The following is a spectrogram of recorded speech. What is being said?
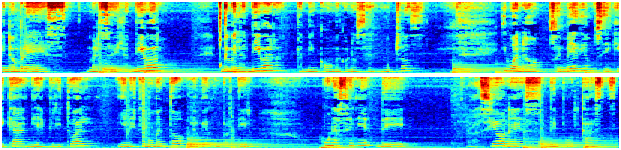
Mi nombre es Mercedes Landívar, Meme Landívar, también como me conocen muchos. Y bueno, soy medium, psíquica, guía espiritual y en este momento les voy a compartir una serie de grabaciones, de podcasts,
